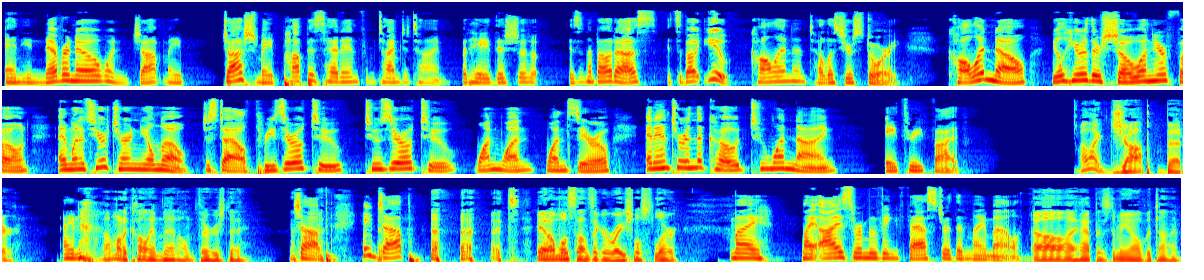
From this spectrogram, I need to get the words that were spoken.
And you never know when Josh may, Josh may pop his head in from time to time. But hey, this show isn't about us. It's about you. Call in and tell us your story. Call in now. You'll hear their show on your phone. And when it's your turn, you'll know. Just dial 302-202-1110 and enter in the code 219835. I like Jop better. I know. I'm going to call him that on Thursday. Jop. Hey, Jop. it almost sounds like a racial slur. My, my eyes were moving faster than my mouth. Oh, it happens to me all the time.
